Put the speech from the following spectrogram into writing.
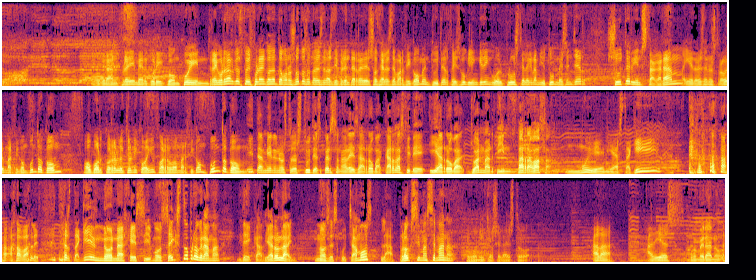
El gran Freddie Mercury con Queen. Recordad que os podéis poner en contacto con nosotros a través de las diferentes redes sociales de Marficom, en Twitter, Facebook, LinkedIn, Google Plus, Telegram, YouTube, Messenger, Shooter, Instagram y a través de nuestra web marficom.com o por correo electrónico a info arroba marficom.com. Y también en nuestros twitters personales, arroba carlasfide y arroba joanmartin barra baja. Muy bien, y hasta aquí. vale, y hasta aquí el 96 programa de Caviar Online. Nos escuchamos la próxima semana. Qué bonito será esto. ¡Hala! Adiós. Buen verano.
